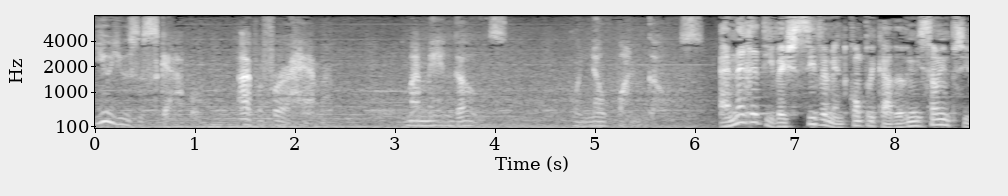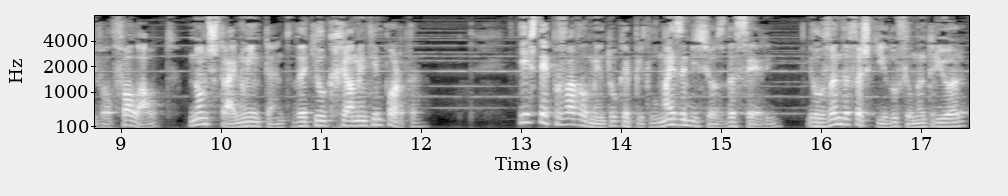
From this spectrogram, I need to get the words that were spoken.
You use a scalpel. I prefer a hammer. My man goes where no one goes. A narrativa excessivamente complicada de Missão Impossível Fallout não distrai, no entanto, daquilo que realmente importa. Este é provavelmente o capítulo mais ambicioso da série, elevando a fasquia do filme anterior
